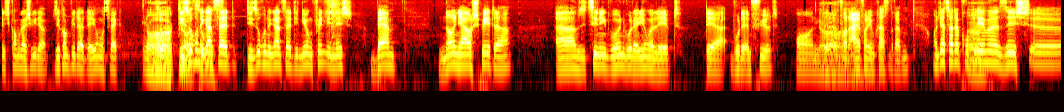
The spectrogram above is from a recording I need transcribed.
ich komme gleich wieder. Sie kommt wieder, der Junge ist weg. Oh So, die Gott, suchen die sowas. ganze Zeit, die suchen die ganze Zeit den Jungen, finden ihn nicht. Bam. Neun Jahre später, ähm, sie ziehen irgendwo hin, wo der Junge lebt. Der wurde entführt und äh, Oh. von einem von ihrem Klassentreffen. Und jetzt hat er Probleme, sich, äh,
